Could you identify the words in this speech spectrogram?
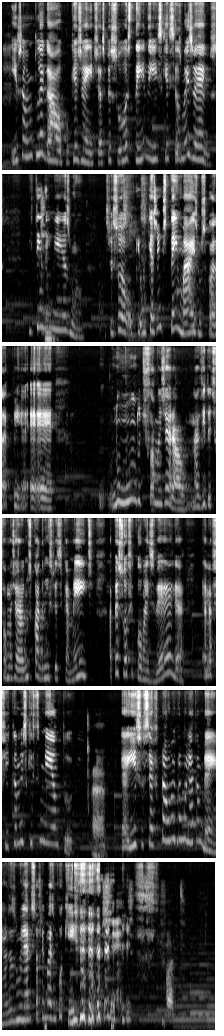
Hum. Isso é muito legal, porque, gente, as pessoas tendem a esquecer os mais velhos. E tendem Sim. mesmo. As pessoas, o que, o que, a gente tem mais nos, é, é, no mundo de forma geral, na vida de forma geral, nos quadrinhos especificamente, a pessoa ficou mais velha, ela fica no esquecimento. É. É isso serve para homem e para mulher também, mas as mulheres sofrem mais um pouquinho. Sim, fato.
